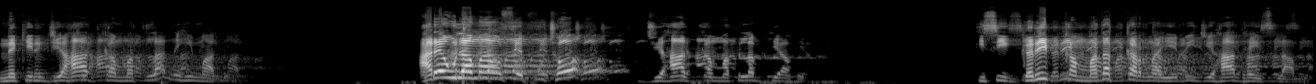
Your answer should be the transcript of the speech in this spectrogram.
लेकिन जिहाद का मतलब नहीं मालूम अरे उलमाओं से पूछो, जिहाद का मतलब क्या हो? किसी गरीब का मदद करना ये भी जिहाद है इस्लाम में।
